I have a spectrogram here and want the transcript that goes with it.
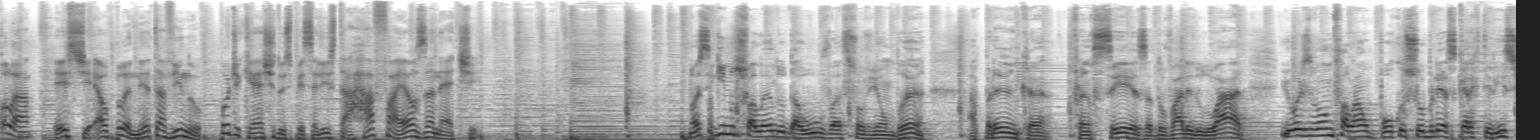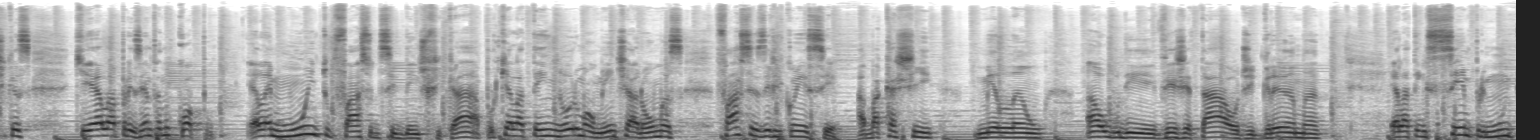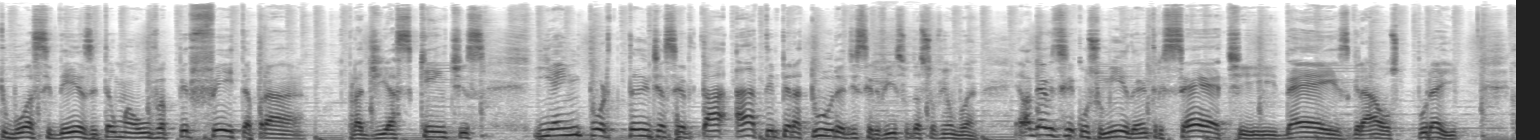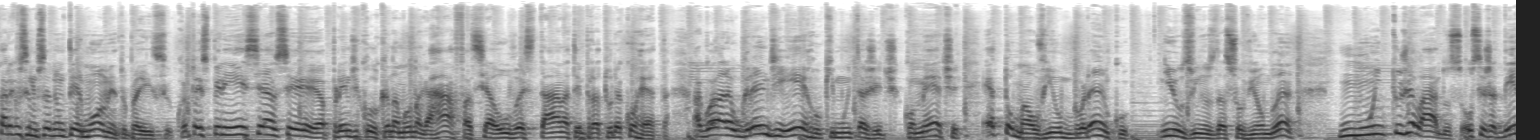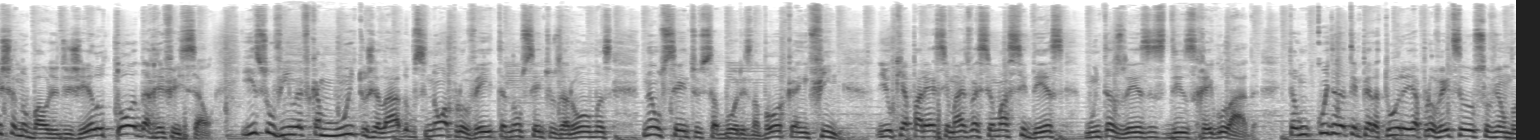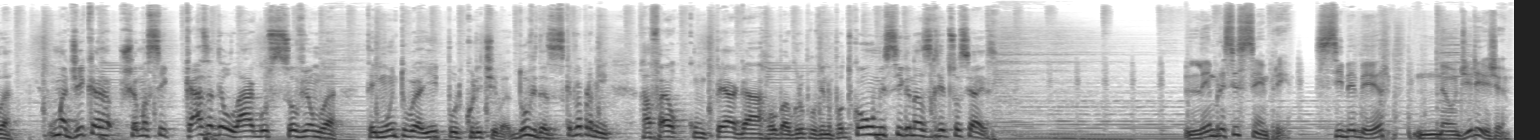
Olá, este é o Planeta Vino, podcast do especialista Rafael Zanetti. Nós seguimos falando da uva Sauvignon Blanc, a branca, francesa, do Vale do Loire, e hoje vamos falar um pouco sobre as características que ela apresenta no copo. Ela é muito fácil de se identificar porque ela tem normalmente aromas fáceis de reconhecer: abacaxi, melão, algo de vegetal, de grama. Ela tem sempre muito boa acidez, então uma uva perfeita para para dias quentes e é importante acertar a temperatura de serviço da Sauvignon Blanc. Ela deve ser consumida entre 7 e 10 graus por aí. Claro que você não precisa de um termômetro para isso. Com a tua experiência, você aprende colocando a mão na garrafa se a uva está na temperatura correta. Agora, o grande erro que muita gente comete é tomar o vinho branco e os vinhos da Sauvignon Blanc muito gelados, ou seja, deixa no balde de gelo toda a refeição. Isso o vinho vai ficar muito gelado, você não aproveita, não sente os aromas, não sente os sabores na boca, enfim. E o que aparece mais vai ser uma acidez muitas vezes desregulada. Então, cuide da temperatura e aproveite seu Sauvignon Blanc. Uma dica chama-se Casa del Lago Sauvignon Blanc. Tem muito aí por Curitiba. Dúvidas? Escreva para mim, rafael com ph@grupovino.com ou me siga nas redes sociais. Lembre-se sempre: se beber, não dirija.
